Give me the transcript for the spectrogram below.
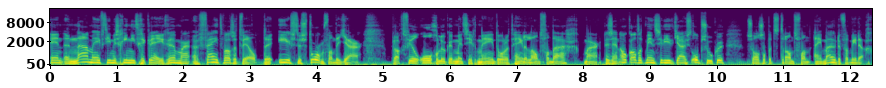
En een naam heeft hij misschien niet gekregen, maar een feit was het wel. De eerste storm van dit jaar. Bracht veel ongelukken met zich mee door het hele land vandaag. Maar er zijn ook altijd mensen die het juist opzoeken. Zoals op het strand van IJmuiden vanmiddag.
